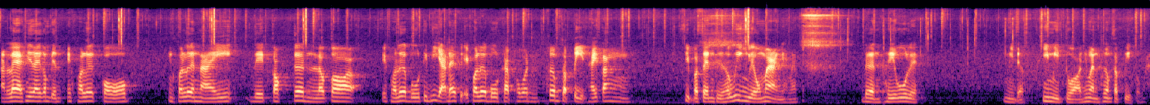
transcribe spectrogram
อันแรกที่ได้ก็เป็น Explorer Globe Explorer Night Dead Goggle แล้วก็ Explorer Boot ที่พี่อยากได้คือ Explorer Boot ครับเพราะว่าเพิ่มสปีดให้ตั้ง 10%ถือว่าวิ่งเร็วมากเนี่ยครับเดินพริ้วเลย มีเดี๋ยวที่มีตัวที่มันเพิ่มสปีดออกมา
